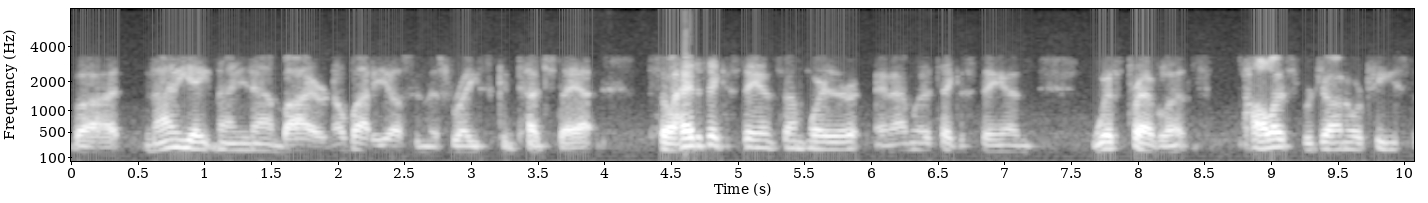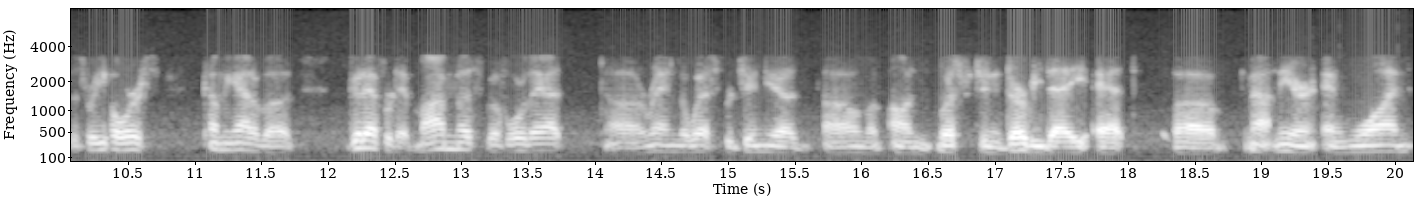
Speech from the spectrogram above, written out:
but 98, 99 Beyer. Nobody else in this race can touch that. So I had to take a stand somewhere, and I'm going to take a stand with Prevalence. Hollis for John Ortiz, the three horse, coming out of a good effort at Monmouth. Before that, uh, ran the West Virginia uh, on West Virginia Derby Day at uh, Mountaineer and won.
